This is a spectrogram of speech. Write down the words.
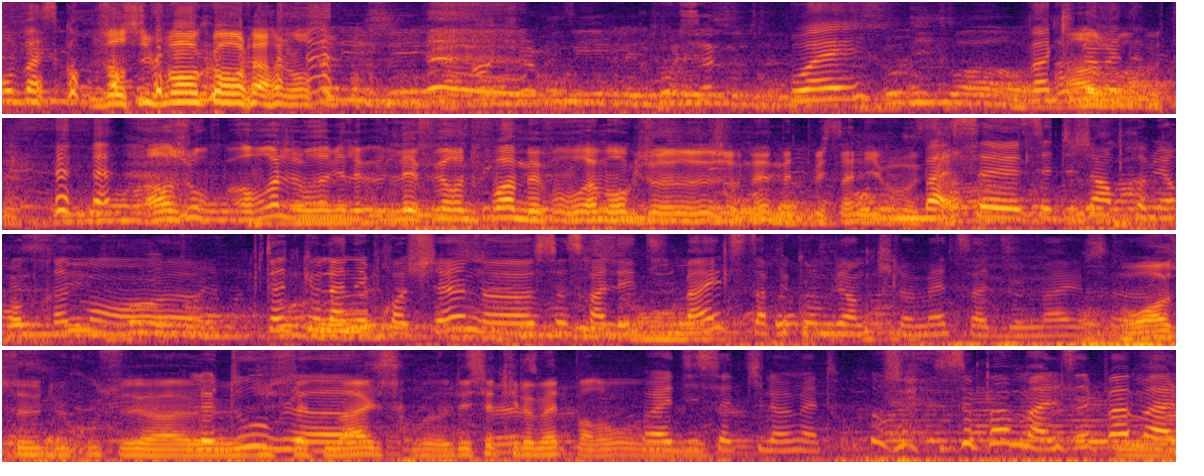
on va se J'en suis pas encore là, j'en suis Ouais, 20 un km. Un jour, en vrai, j'aimerais bien les faire une fois, mais il faut vraiment que je, je me mette plus à niveau. Bah, c'est déjà un premier entraînement. hein. Peut-être que l'année prochaine, euh, ce sera les 10 miles. Ça fait combien de kilomètres ça, 10 miles euh Oh, du coup, c'est euh, Le double, 17 euh, miles, euh, 17 km, pardon. Ouais, 17 km. C'est pas mal, c'est pas mal.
